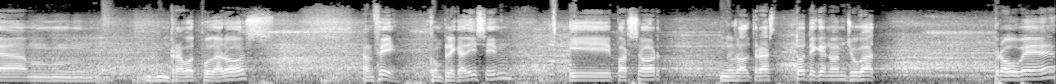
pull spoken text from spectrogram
amb un rebot poderós. En fi, complicadíssim. I per sort nosaltres, tot i que no hem jugat prou bé,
